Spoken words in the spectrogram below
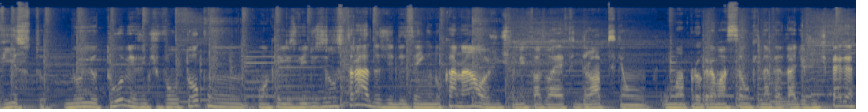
visto no YouTube, a gente voltou com, com aqueles vídeos ilustrados de desenho no canal. A gente também faz o AF Drops, que é um, uma programação que na verdade a gente pega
